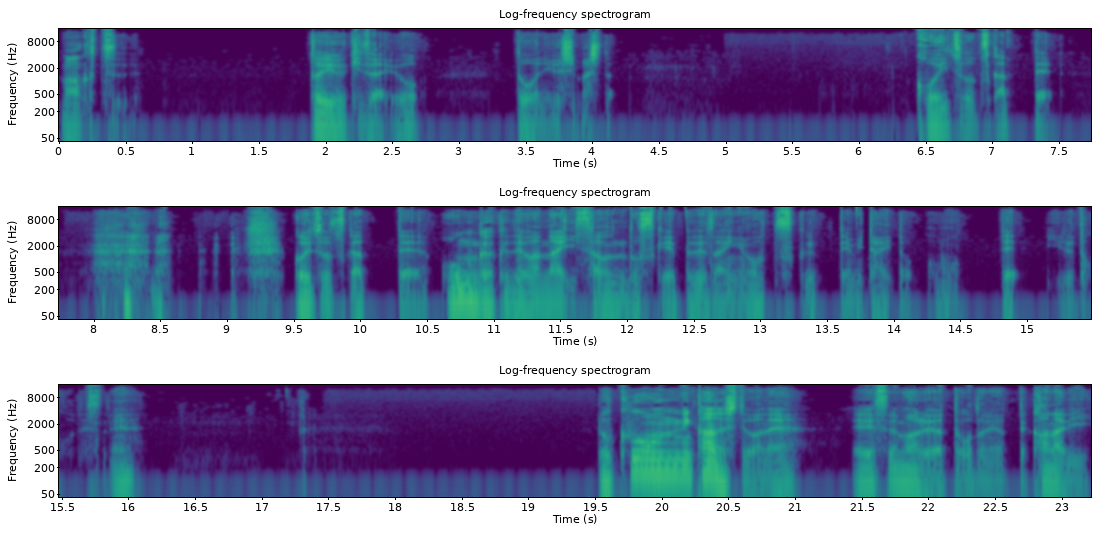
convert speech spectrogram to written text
マーク2という機材を導入しました。こいつを使って こいつを使って音楽ではないサウンドスケープデザインを作ってみたいと思っているとこですね。録音に関してはね、ASMR をやったことによってかなり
